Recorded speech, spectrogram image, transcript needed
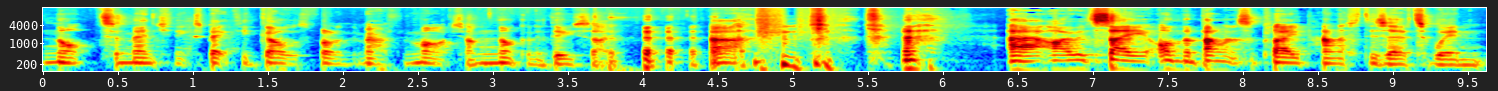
not to mention expected goals following the marathon march. so I'm not going to do so. uh, uh, I would say, on the balance of play, Palace deserved to win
